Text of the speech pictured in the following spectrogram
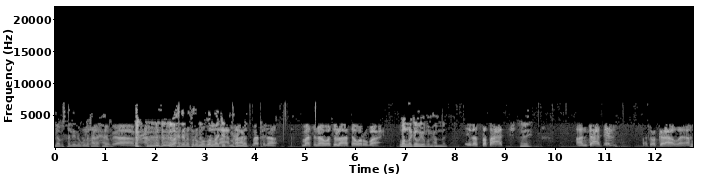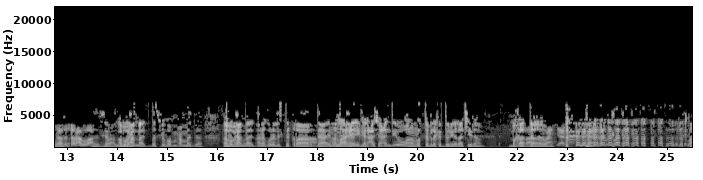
لا بس خليني أقول لك على شوف حاجة يكون هو والله جد محمد. مثنى مثنى وثلاثة ورباع والله قوي يا أبو محمد. إذا استطعت إيه. أن تعدل فتوكل على الله يا أخي هذا شرع الله. شرع الله. أبو محمد. بس شوف أبو محمد. أبو محمد. أنا أقول الاستقرار آه. دائما الله يحييك. العشاء عندي وأنا مرتب لك الدنيا لا تشيل هم. و... عشان- نطلع.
